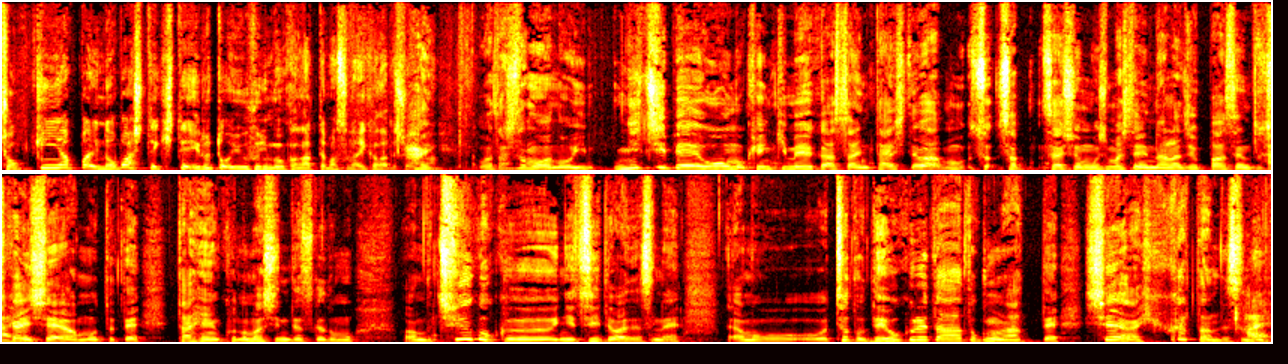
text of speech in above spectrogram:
直近やっぱり伸ばしてきているというふうにも伺ってますが、いかがでしょうか、はい、私どもあの、日米欧の研究メーカーさんに対しては、最初申しましたように70%近いシェアを持ってて、大変好ましいんですけども、あの中国についてはですねあの、ちょっと出遅れたところがあって、シェアが低かったんですね。はい、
